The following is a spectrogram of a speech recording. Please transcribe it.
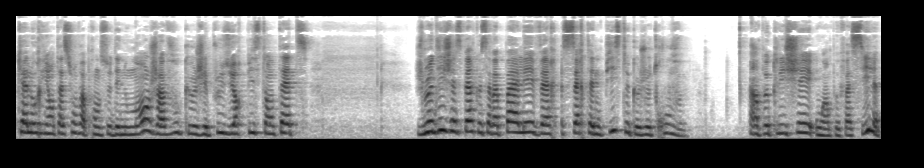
quelle orientation va prendre ce dénouement. J'avoue que j'ai plusieurs pistes en tête je me dis, j'espère que ça va pas aller vers certaines pistes que je trouve un peu clichés ou un peu faciles.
